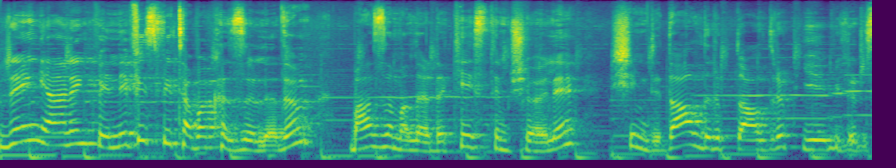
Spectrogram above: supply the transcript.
Rengarenk ve nefis bir tabak hazırladım. Bazlamaları da kestim şöyle. Şimdi daldırıp daldırıp yiyebiliriz.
